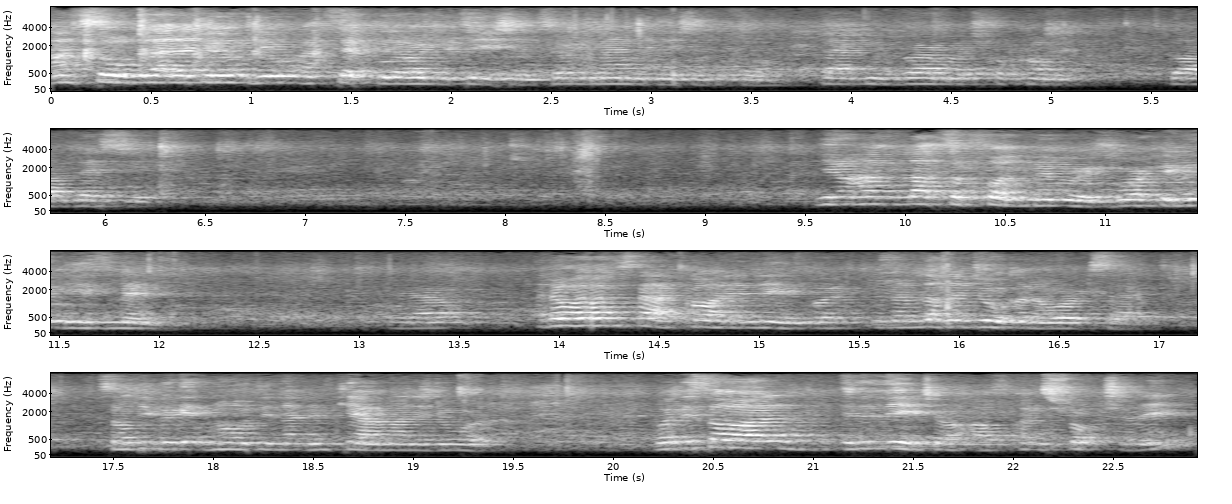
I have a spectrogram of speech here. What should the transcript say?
I'm so glad that you, you accepted our invitation. So my invitation come. Thank you very much for coming. God bless you. You know, I have lots of fun memories working with these men. Know, I don't want to start calling names, but there's a lot of joke on the work site. Some people get mounted that they can't manage the work. But it's all in the nature of construction, eh?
